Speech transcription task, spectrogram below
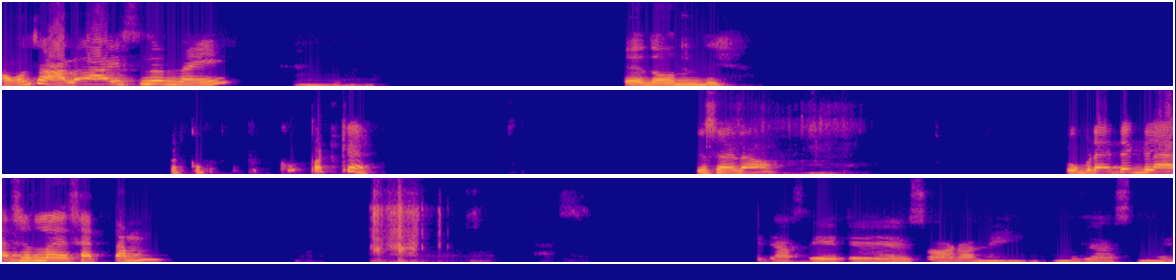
అవును చాలా ఐస్లు ఉన్నాయి. ఏదో ఉంది. పట్టుకో పట్టుకో పట్టుకే చూసాడా? ఇప్పుడైతే గ్లాసుల్లో వేసేస్తాం అయితే అప్పుడు అయితే సోడాని ఇందులో వేస్తుంది.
